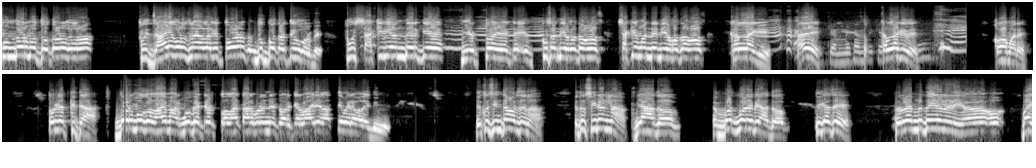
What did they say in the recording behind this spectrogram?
সুন্দর মতো তোরগুলো তুই যাই করস না লাগে তোর যোগ্যতা তুই করবে। তুই সাকিবিয়ানদেরকে নিয়ে তো কুসা দিয়ে কথা বস সাকিব মান্ডে নিয়ে কথা বস খেল লাগি? কান্দে খেল লাগিবে? ক মারে তোর নেট কিতা ধর্ম গলায় মারমু পেটের তলায় তারপরে নেটওয়ার্কের বাইরে লাত্তি মেরে বেলাই দিমু। এ তো চিন্তা করছে না। এ তো চিনেন না, বেয়াদব। বদ বড় বেয়াদব, ঠিক আছে? তোর এমনি তো ইরানি নেই ভাই,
